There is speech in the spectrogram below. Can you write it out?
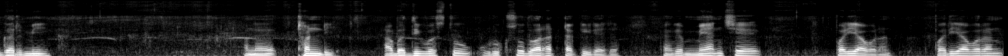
ગરમી અને ઠંડી આ બધી વસ્તુ વૃક્ષો દ્વારા ટકી રહે છે. કારણ કે મેન છે પર્યાવરણ. પર્યાવરણ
